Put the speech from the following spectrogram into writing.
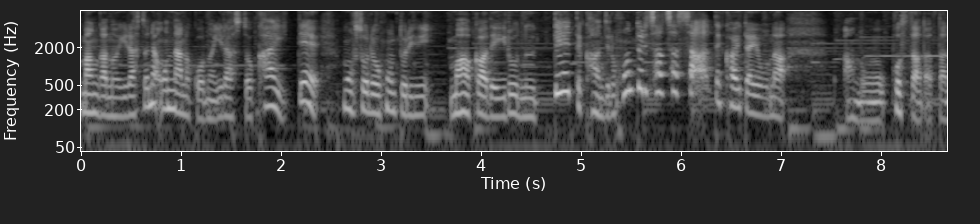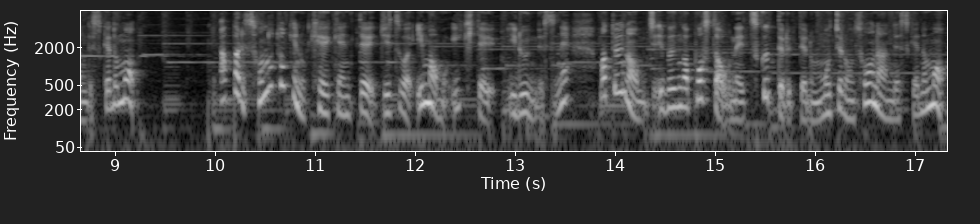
漫画のイラストね女の子のイラストを描いてもうそれを本当にマーカーで色塗ってって感じの本当にさっさっさって書いたようなあのポスターだったんですけどもやっぱりその時の経験って実は今も生きているんですね。まあ、というのは自分がポスターをね作ってるっていうのももちろんそうなんですけども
